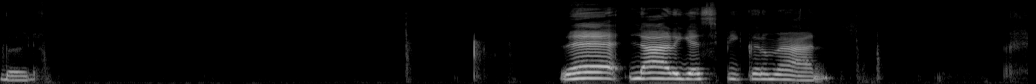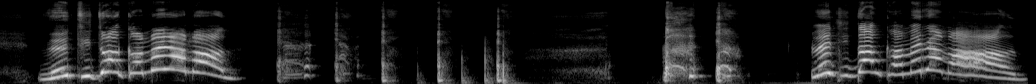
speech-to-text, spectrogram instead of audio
Böyle. Ve Large Speakerman. Ve Titan kameraman. Ve Titan kameraman.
